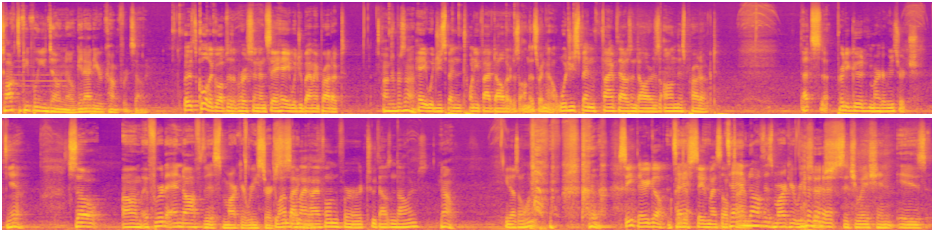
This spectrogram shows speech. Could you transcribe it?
Talk to people you don't know. Get out of your comfort zone. But it's cool to go up to the person and say, "Hey, would you buy my product? Hundred percent. Hey, would you spend twenty five dollars on this right now? Would you spend five thousand dollars on this product?" That's pretty good market research. Yeah. So, um, if we were to end off this market research, Do you want to buy my iPhone for two thousand dollars? No. He doesn't want it. See, there you go. I just saved myself to time. end off this market research situation is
